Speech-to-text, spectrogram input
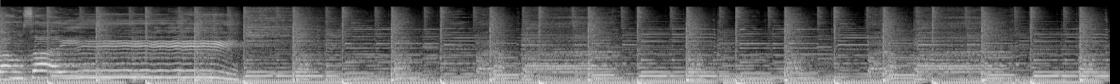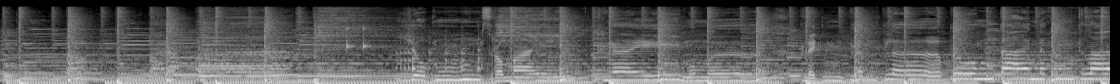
សង្ស័យយប់ស្រមៃថ្ងៃ មកមើលភ្លេចភ្លឹងភ្លើព្រមតែនឹកថ្លៃ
